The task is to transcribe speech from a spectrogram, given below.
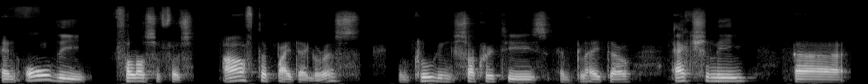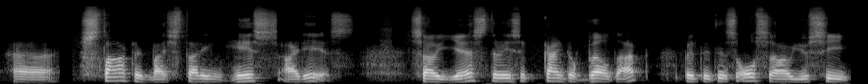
and all the philosophers after Pythagoras, including Socrates and Plato, actually uh, uh, started by studying his ideas. So yes, there is a kind of build up, but it is also you see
